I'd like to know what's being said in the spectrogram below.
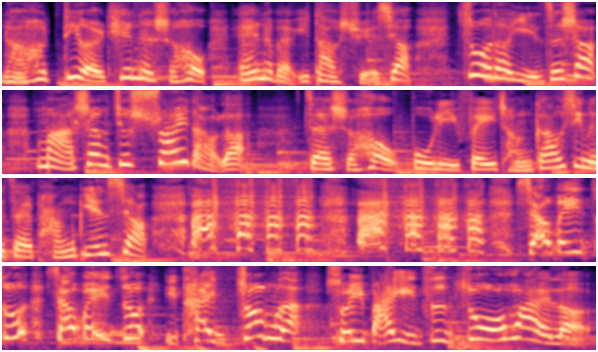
然后第二天的时候，Annabelle 一到学校，坐到椅子上，马上就摔倒了。这时候，布利非常高兴的在旁边笑，啊 哈哈哈，小肥猪，小肥猪，你太重了，所以把椅子坐坏了。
